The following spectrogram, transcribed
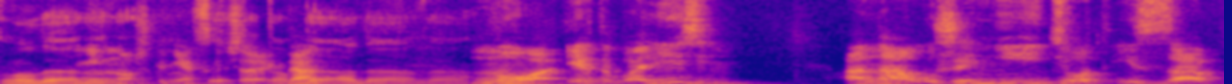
Ну да. да. Немножко, несколько Конечно, человек, там, да? Да, да, да. Но эта болезнь, она уже не идет из-за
